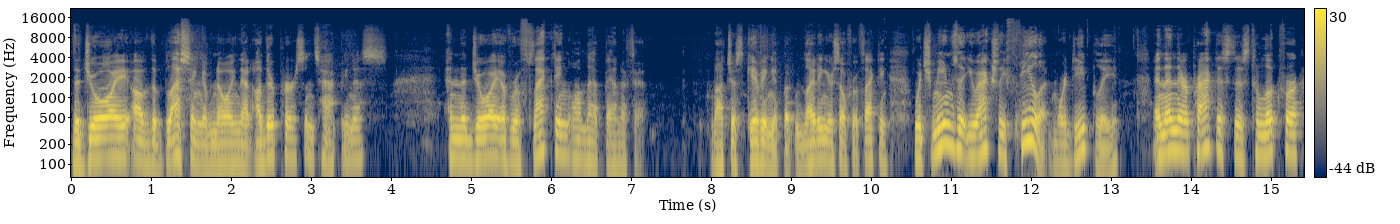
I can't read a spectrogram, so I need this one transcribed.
the joy of the blessing of knowing that other person's happiness, and the joy of reflecting on that benefit. Not just giving it, but letting yourself reflecting, which means that you actually feel it more deeply and then there are practices to look for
